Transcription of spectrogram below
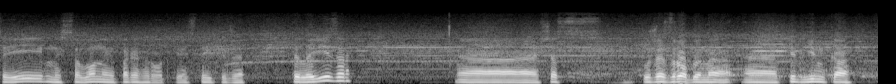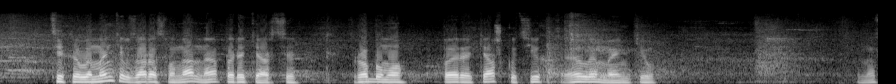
цієї міжсалонної перегородки. Ось Стоїть вже телевізор. Зараз вже зроблена е, підгінка цих елементів. Зараз вона на перетяжці. Робимо перетяжку цих елементів. У нас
